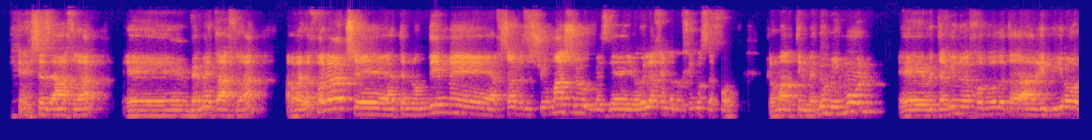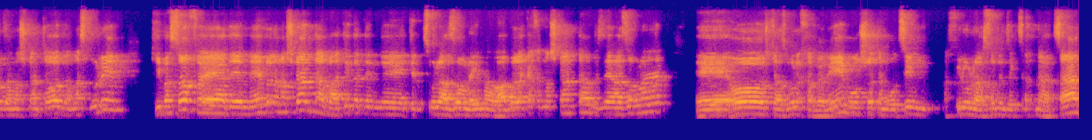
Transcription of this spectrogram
שזה אחלה, אה, באמת אחלה, אבל יכול להיות שאתם לומדים אה, עכשיו איזשהו משהו וזה יועיל לכם בדרכים נוספות, כלומר תלמדו מימון ותבינו איך עובדות את הריביות והמשכנתאות והמסלולים כי בסוף מעבר למשכנתה בעתיד אתם תרצו לעזור לאמא או אבא לקחת משכנתה וזה יעזור להם. אה, או שתעזרו לחברים, או שאתם רוצים אפילו לעשות את זה קצת מהצד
